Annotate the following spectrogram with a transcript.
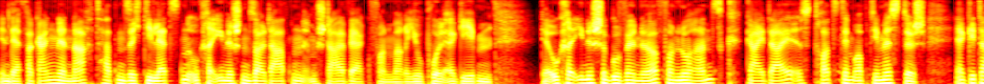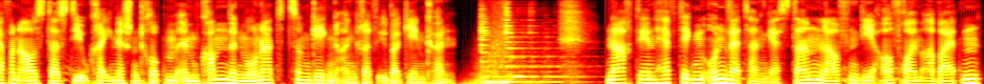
In der vergangenen Nacht hatten sich die letzten ukrainischen Soldaten im Stahlwerk von Mariupol ergeben. Der ukrainische Gouverneur von Luhansk, Gaidai, ist trotzdem optimistisch. Er geht davon aus, dass die ukrainischen Truppen im kommenden Monat zum Gegenangriff übergehen können. Nach den heftigen Unwettern gestern laufen die Aufräumarbeiten.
